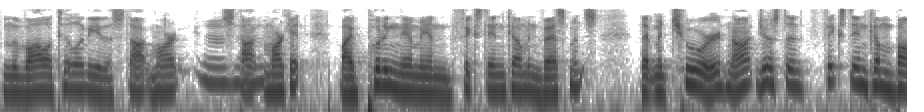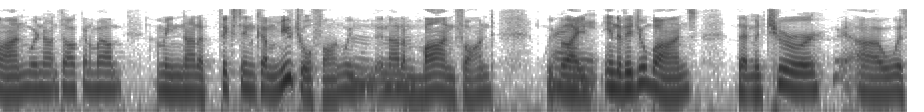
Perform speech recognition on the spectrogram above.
from the volatility of the stock market stock Mhm. market by putting them in fixed income investments that mature, not just a fixed income bond. We're not talking about, I mean, not a fixed income mutual fund. We not a bond fund. We buy individual bonds that mature uh, with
